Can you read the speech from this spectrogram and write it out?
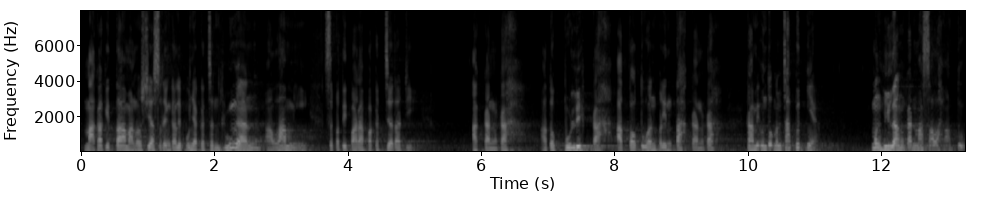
maka kita manusia sering kali punya kecenderungan alami seperti para pekerja tadi. Akankah atau bolehkah atau Tuhan perintahkankah kami untuk mencabutnya? Menghilangkan masalah itu,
